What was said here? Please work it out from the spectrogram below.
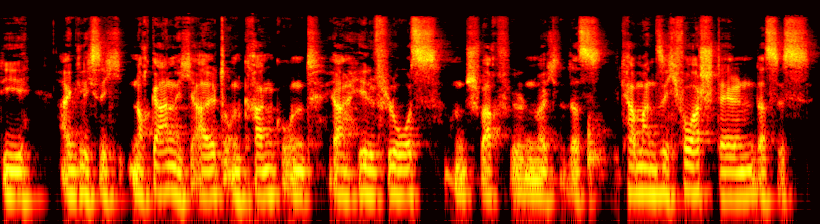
die eigentlich sich noch gar nicht alt und krank und ja hilflos und schwach fühlen möchte. Das kann man sich vorstellen. Das ist,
